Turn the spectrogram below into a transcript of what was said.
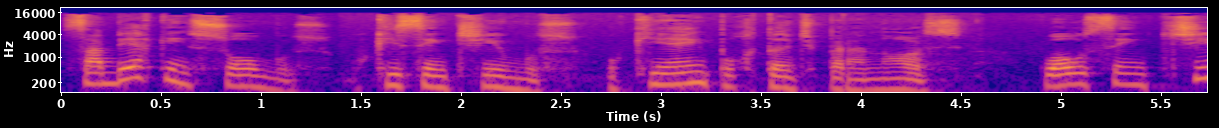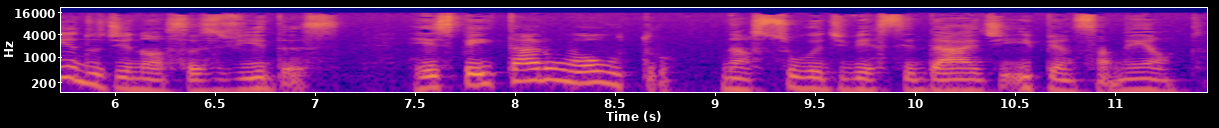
Saber quem somos, o que sentimos, o que é importante para nós, qual o sentido de nossas vidas, respeitar o outro na sua diversidade e pensamento,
